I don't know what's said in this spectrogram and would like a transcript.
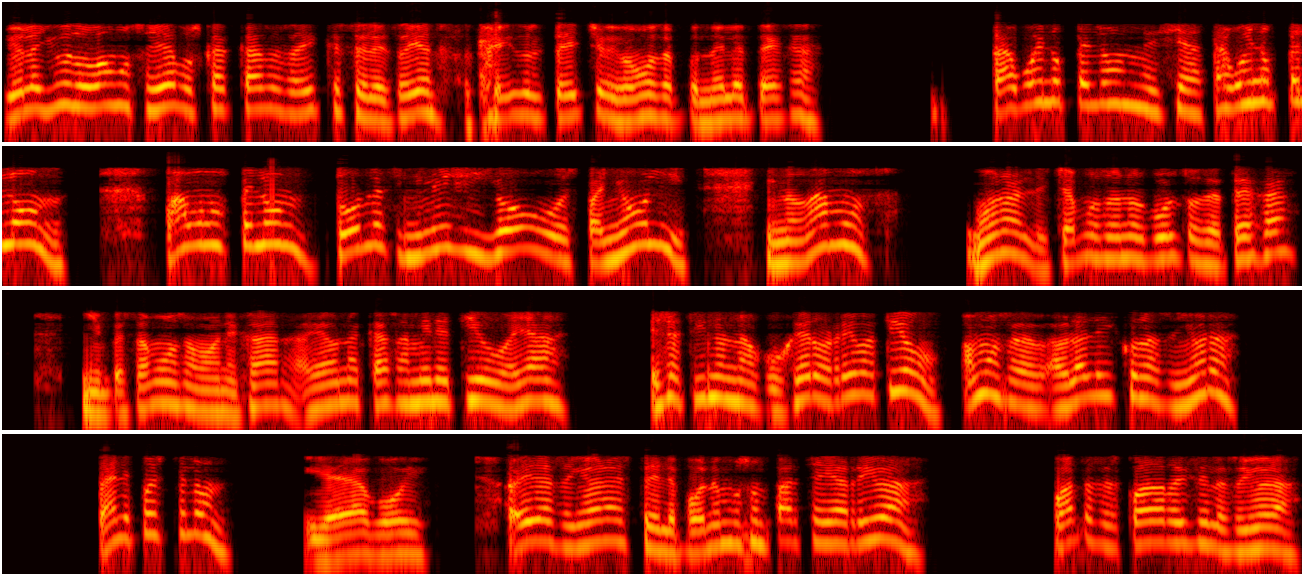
yo le ayudo, vamos allá a buscar casas ahí que se les hayan caído el techo y vamos a ponerle teja. Está bueno, pelón, me decía, está bueno, pelón. Vámonos, pelón. Tú hablas inglés y yo español y, y nos vamos. Bueno, le echamos unos bultos de teja y empezamos a manejar. Allá una casa, mire tío, allá. Esa tiene un agujero arriba, tío. Vamos a hablarle ahí con la señora. Dale pues, pelón. Y allá voy. Oiga, señora, este, le ponemos un parche ahí arriba. ¿Cuántas escuadras dice la señora?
